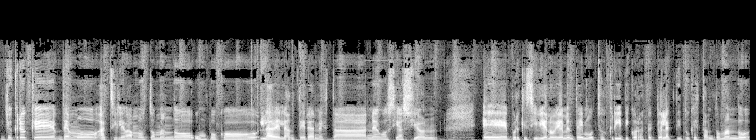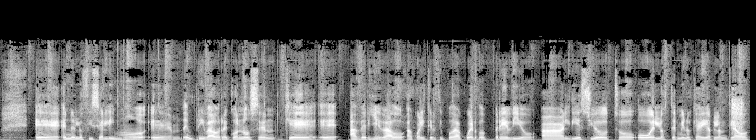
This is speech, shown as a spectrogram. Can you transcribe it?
yo creo que vemos a Chile vamos tomando un poco la delantera en esta negociación. Eh, porque si bien obviamente hay muchos críticos respecto a la actitud que están tomando, eh, en el oficialismo eh, en privado reconocen que eh, haber llegado a cualquier tipo de acuerdo previo al 18 o en los términos que había planteado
